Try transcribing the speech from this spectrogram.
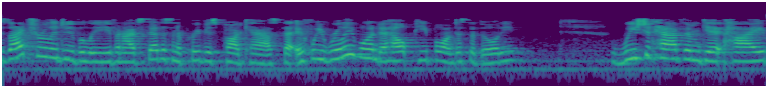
Because I truly do believe, and I've said this in a previous podcast, that if we really wanted to help people on disability, we should have them get high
